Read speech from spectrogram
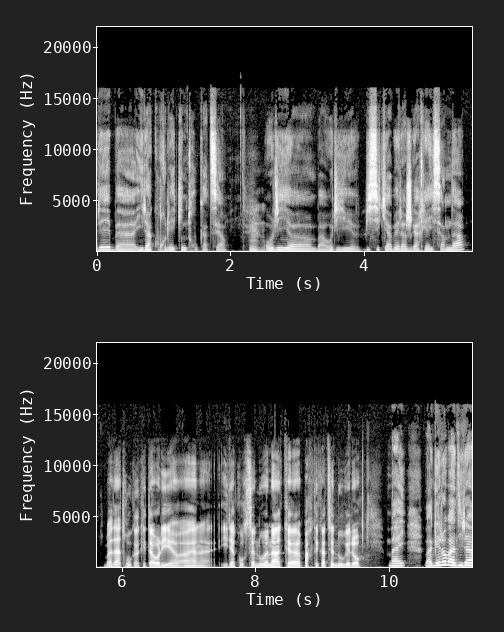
ere, ba, irakurleekin trukatzea. Mhm. hori mm ba, hori biziki aberasgarria izan da. Bada trukak eta hori, uh, irakurtzen duenak uh, partekatzen du gero? Bai, ba, gero badira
